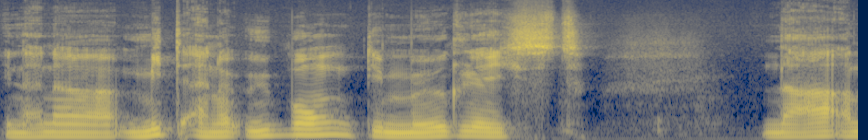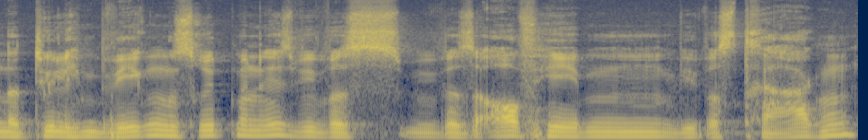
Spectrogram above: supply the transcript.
in einer, mit einer Übung, die möglichst nah an natürlichen Bewegungsrhythmen ist, wie wir es wie aufheben, wie wir es tragen,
